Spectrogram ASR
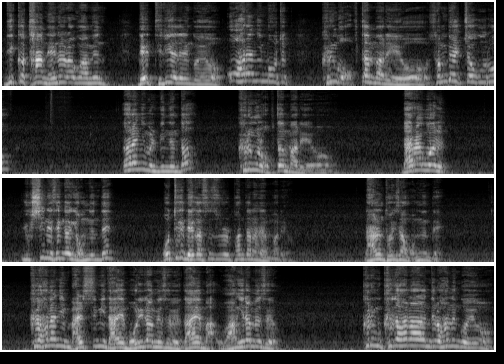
네 거 다 내놔라고 하면 내 드려야 되는 거예요. 어 하나님 뭐 저, 그런 거 없단 말이에요. 선별적으로 하나님을 믿는다? 그런 건 없단 말이에요. 나라고 하는 육신의 생각이 없는데 어떻게 내가 스스로를 판단하냔 말이에요. 나는 더 이상 없는데 그 하나님 말씀이 나의 머리라면서요. 나의 마- 왕이라면서요. 그러면 그가 하라는 대로 하는 거예요.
